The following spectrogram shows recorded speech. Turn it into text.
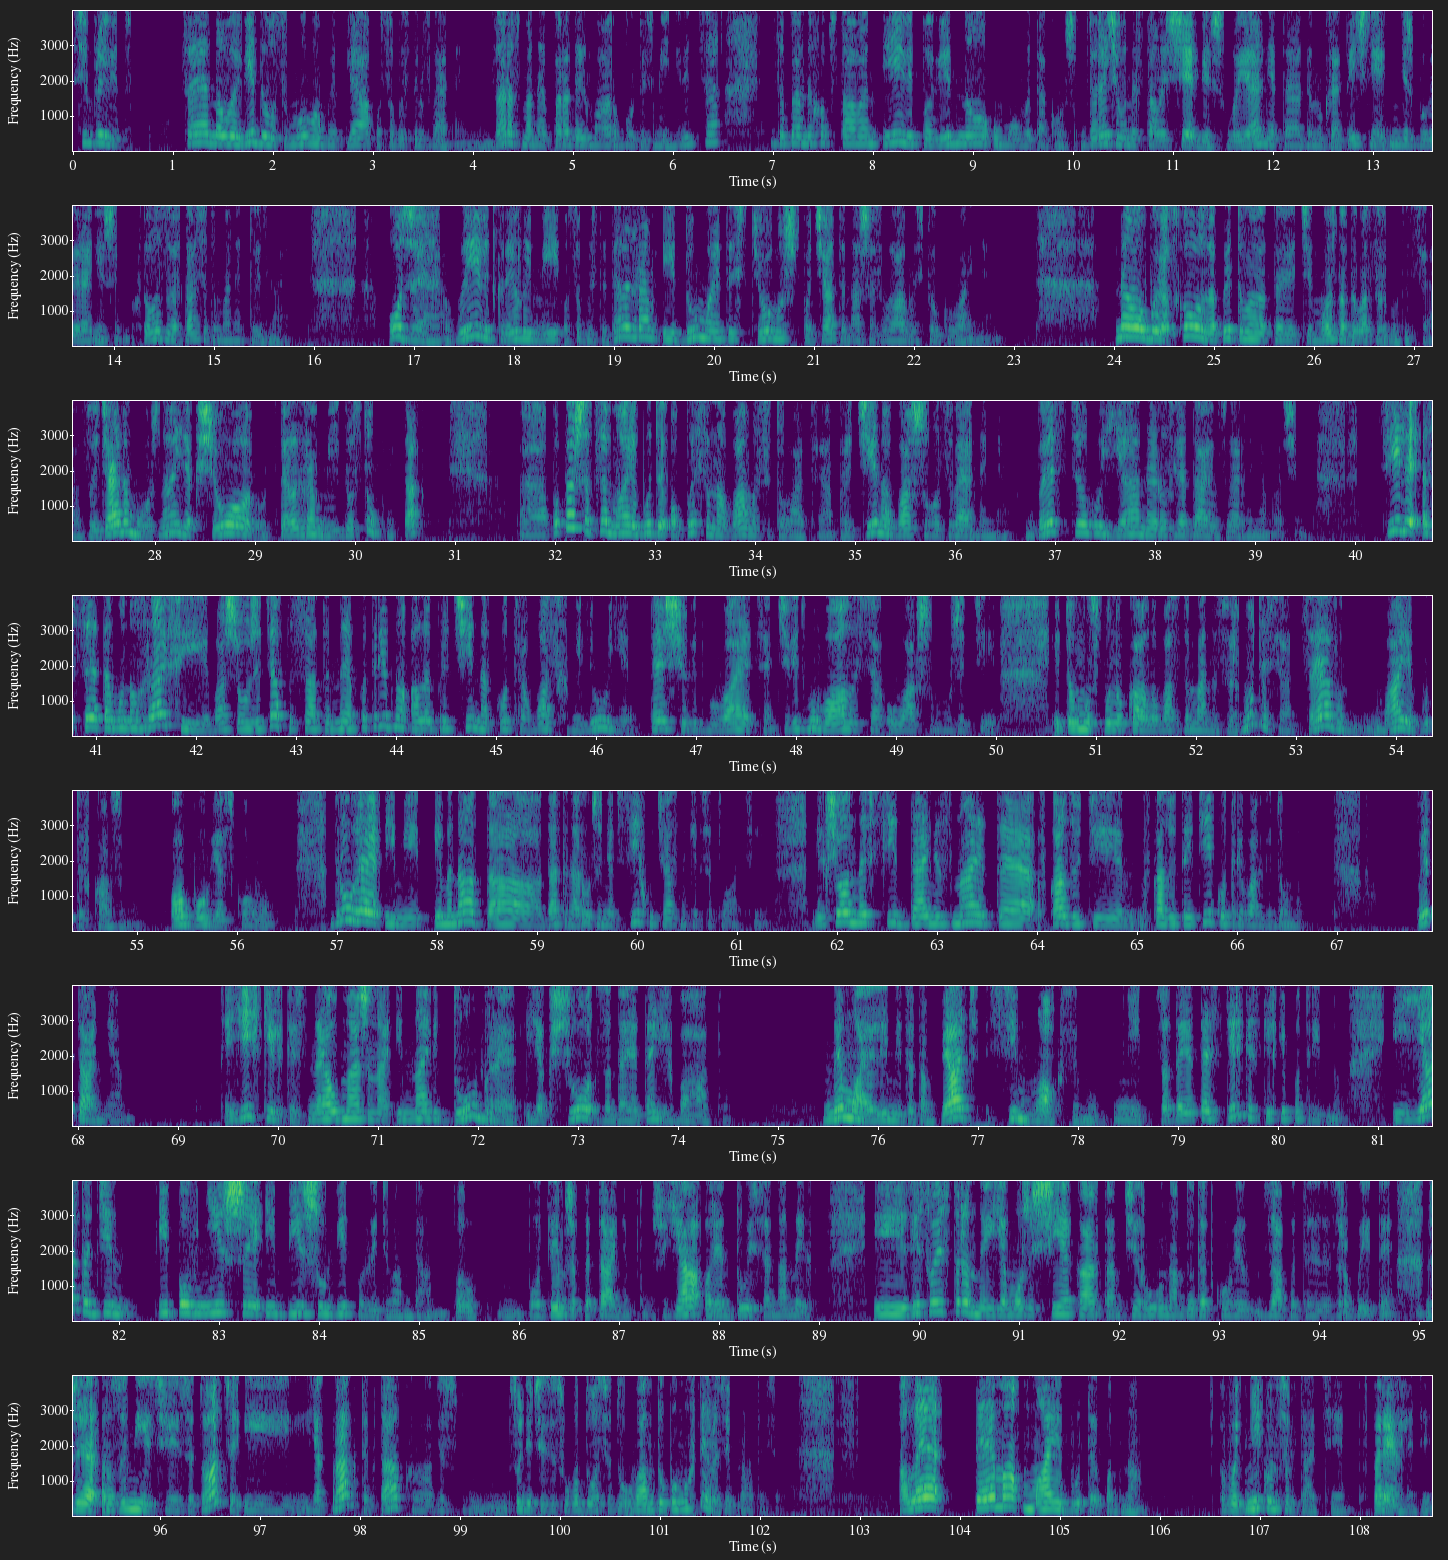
Всім привіт! Це нове відео з умовами для особистих звернень. Зараз в мене парадигма роботи змінюється за певних обставин, і відповідно умови також. До речі, вони стали ще більш лояльні та демократичні, ніж були раніше. Хто звертався до мене, той знає. Отже, ви відкрили мій особистий телеграм і думаєте, з чого ж почати наше з вами спілкування. Не обов'язково запитувати, чи можна до вас звернутися. Звичайно, можна, якщо телеграм мій доступний, так? Е, По-перше, це має бути описана вами ситуація, причина вашого звернення. Без цього я не розглядаю звернення ваші. Цілі есе та монографії вашого життя писати не потрібно, але причина, котра вас хвилює, те, що відбувається чи відбувалося у вашому житті, і тому спонукало вас до мене звернутися, це має бути вказано. Обов'язково. Друге імена та дати народження всіх учасників ситуації. Якщо не всі дані знаєте, вказуйте, вказуйте ті, котрі вам відомі. Питання. Їх кількість не обмежена і навіть добре, якщо задаєте їх багато. Немає ліміту там 5-7 максимум. Ні, задаєте стільки, скільки потрібно. І я тоді і повніше, і більшу відповідь вам дам по, по цим же питанням, тому що я орієнтуюся на них. І зі своєї сторони я можу ще картам чи рунам додаткові запити зробити, вже розуміючи ситуацію і як практик, так, судячи зі свого досвіду, вам допомогти розібратися. Але тема має бути одна в одній консультації, в перегляді.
